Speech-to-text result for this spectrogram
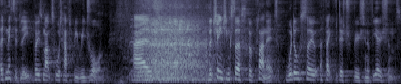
Admittedly, those maps would have to be redrawn, as the changing surface of the planet would also affect the distribution of the oceans,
